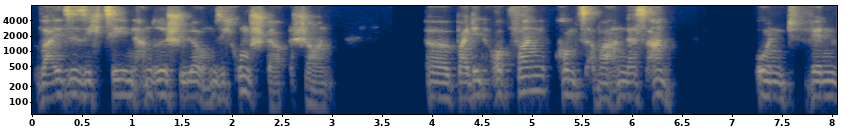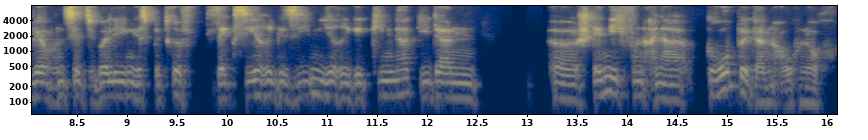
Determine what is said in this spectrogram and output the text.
weil sie sich zehn andere Schüler um sich rumschauen. Äh, bei den Opfern kommt es aber anders an. Und wenn wir uns jetzt überlegen, es betrifft sechsjährige, siebenjährige Kinder, die dann äh, ständig von einer Gruppe dann auch noch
